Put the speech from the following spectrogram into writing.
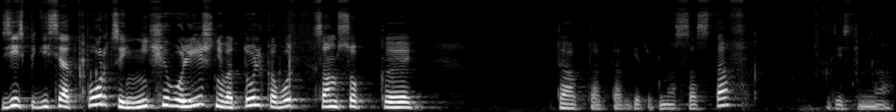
Здесь 50 порций, ничего лишнего, только вот сам сок... Э, так, так, так, где тут у нас состав? Здесь именно...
